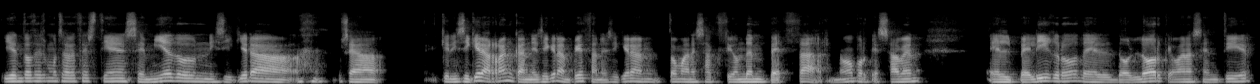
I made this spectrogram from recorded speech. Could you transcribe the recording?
Y entonces muchas veces tiene ese miedo, ni siquiera, o sea, que ni siquiera arrancan, ni siquiera empiezan, ni siquiera toman esa acción de empezar, ¿no? Porque saben el peligro del dolor que van a sentir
